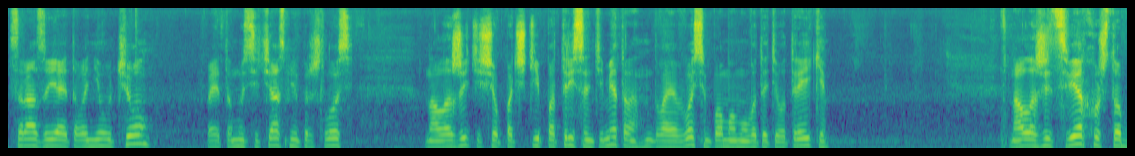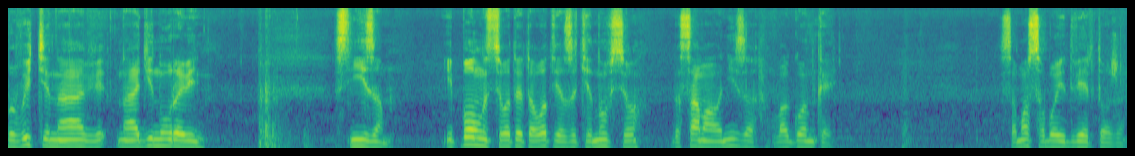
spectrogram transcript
Сразу я этого не учел, поэтому сейчас мне пришлось наложить еще почти по 3 сантиметра, 2,8 по-моему, вот эти вот рейки. Наложить сверху, чтобы выйти на, на один уровень с низом. И полностью вот это вот я затяну все до самого низа вагонкой. Само собой и дверь тоже.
